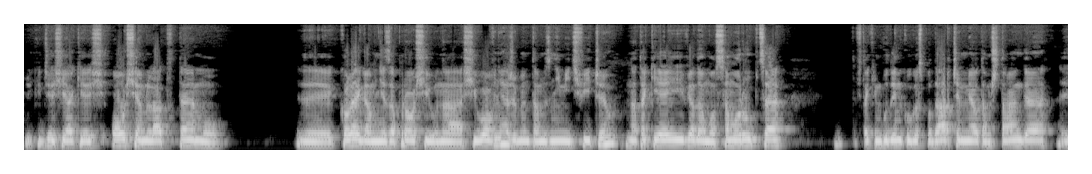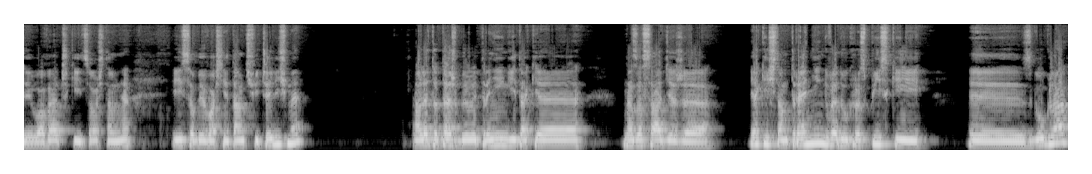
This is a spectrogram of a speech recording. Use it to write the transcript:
gdzieś jakieś 8 lat temu kolega mnie zaprosił na siłownię, żebym tam z nimi ćwiczył na takiej, wiadomo, samoróbce w takim budynku gospodarczym, miał tam sztangę, ławeczki, coś tam, nie? I sobie właśnie tam ćwiczyliśmy ale to też były treningi takie na zasadzie, że jakiś tam trening według rozpiski yy, z Google'a,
